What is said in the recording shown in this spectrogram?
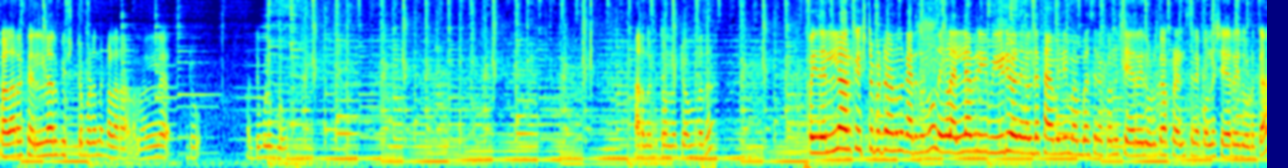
കളറൊക്കെ എല്ലാവർക്കും ഇഷ്ടപ്പെടുന്ന കളറാണ്. നല്ല ഒരു അടിപൊളി ബ്ലൂ. അറുന്നൂറ്റി തൊണ്ണൂറ്റൊമ്പത് അപ്പോൾ ഇതെല്ലാവർക്കും ഇഷ്ടപ്പെട്ടാണെന്ന് കരുതുന്നു. നിങ്ങൾ എല്ലാവരും ഈ വീഡിയോ നിങ്ങളുടെ ഫാമിലി മെമ്പേഴ്സിനൊക്കെ ഒന്ന് ഷെയർ ചെയ്ത് കൊടുക്കുക ഫ്രണ്ട്സിനൊക്കെ ഒന്ന് ഷെയർ ചെയ്ത് കൊടുക്കുക.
